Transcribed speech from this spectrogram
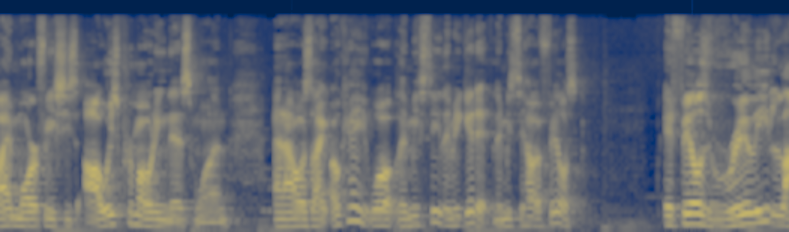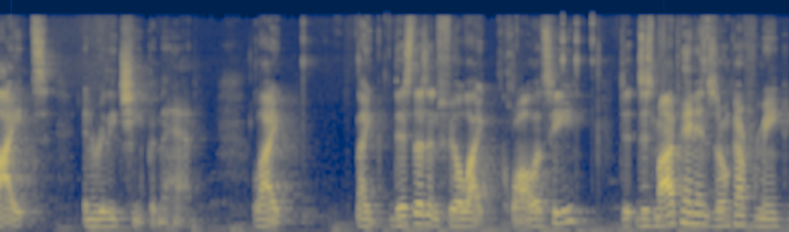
by Morphe. She's always promoting this one. And I was like, okay, well, let me see. Let me get it. Let me see how it feels. It feels really light and really cheap in the hand. Like, like this doesn't feel like quality. Just my opinion, so don't come from me.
